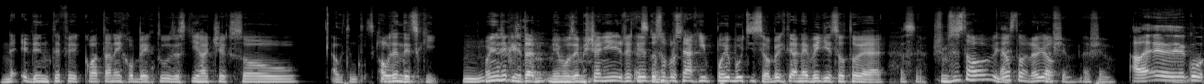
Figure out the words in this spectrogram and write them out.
neidentifikovatelných objektů ze stíhaček jsou Autentický. autentický. Mhm. Oni řekli, že to je mimozemšťani, řekli, že to Jasně. jsou prostě nějaký pohybující se objekty a nevidí, co to je. Jasně. Všim si z toho? Viděl jsi to? Neviděl? Nevšim, nevšim. Ale e, jako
